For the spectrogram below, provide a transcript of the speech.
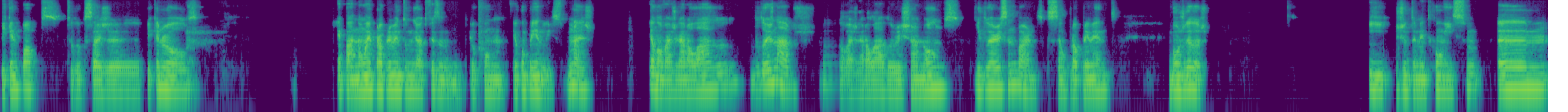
pick and pops, tudo o que seja pick and rolls. Epá, não é propriamente o melhor defesa do mundo. Eu, com, eu compreendo isso. Mas ele não vai jogar ao lado de dois nabos. Ele vai jogar ao lado do Rishon Holmes e do Harrison Barnes, que são propriamente bons jogadores. E, juntamente com isso, hum,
